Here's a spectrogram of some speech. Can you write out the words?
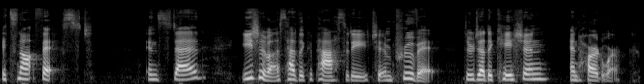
It's not fixed. Instead, each of us have the capacity to improve it through dedication and hard work.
